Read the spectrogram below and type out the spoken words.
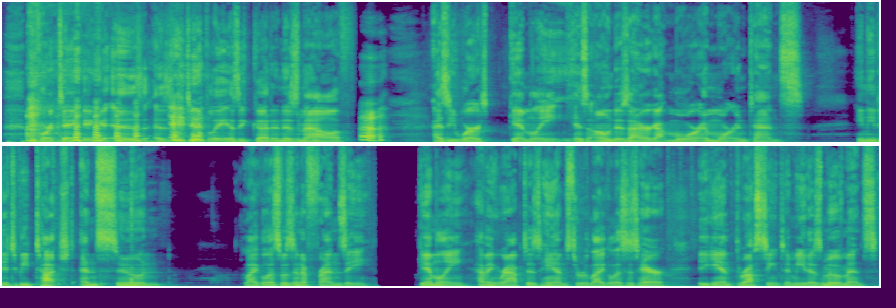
before taking as, as deeply as he could in his mouth. As he worked Gimli, his own desire got more and more intense. He needed to be touched, and soon. Legolas was in a frenzy. Gimli, having wrapped his hands through Legolas's hair, began thrusting to meet his movements.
